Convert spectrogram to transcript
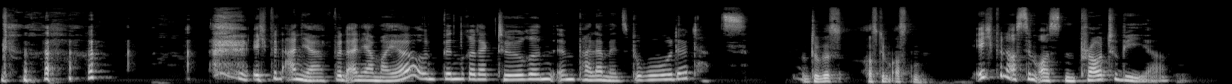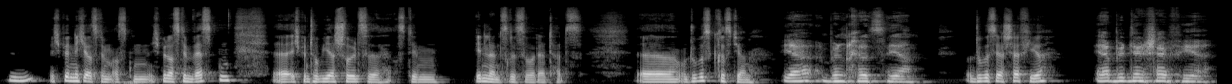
ich bin Anja, bin Anja Meier und bin Redakteurin im Parlamentsbüro der Taz. Und du bist aus dem Osten. Ich bin aus dem Osten, proud to be, ja. Hm? Ich bin nicht aus dem Osten, ich bin aus dem Westen. Äh, ich bin Tobias Schulze aus dem Inlandsressort der Taz. Äh, und du bist Christian. Ja, bin Christian. Und du bist ja Chef hier? Ja, bin der Chef hier.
